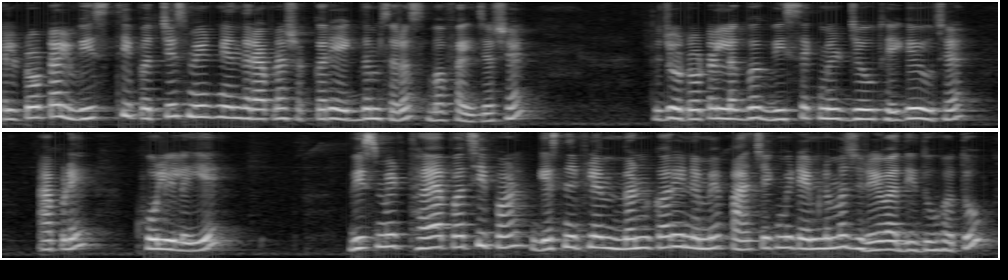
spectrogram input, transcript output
એટલે ટોટલ વીસથી પચીસ મિનિટની અંદર આપણા શક્કરિયા એકદમ સરસ બફાઈ જશે. તો જો ટોટલ લગભગ વીસેક મિનિટ જેવું થઈ ગયું છે, આપણે ખોલી લઈએ. વીસ મિનિટ થયા પછી પણ ગેસની ફ્લેમ બંધ કરીને મેં પાંચેક મિનિટ એમને જ રહેવા દીધું હતું.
